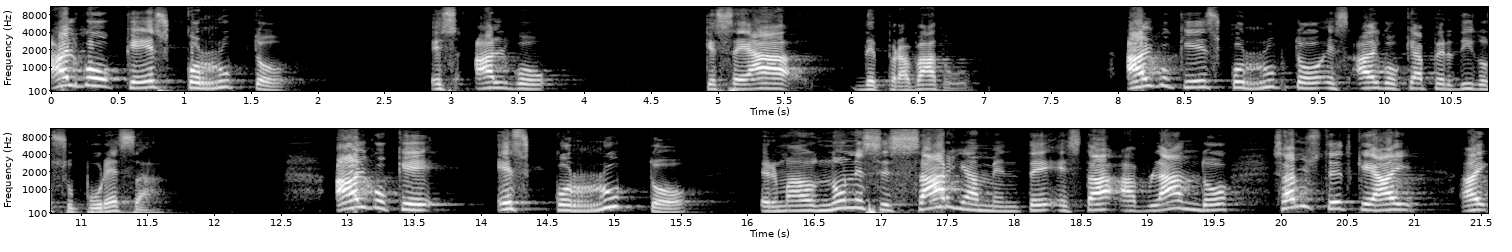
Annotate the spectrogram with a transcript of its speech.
Algo que es corrupto es algo que se ha depravado. Algo que es corrupto es algo que ha perdido su pureza. Algo que es corrupto, hermanos, no necesariamente está hablando. ¿Sabe usted que hay, hay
